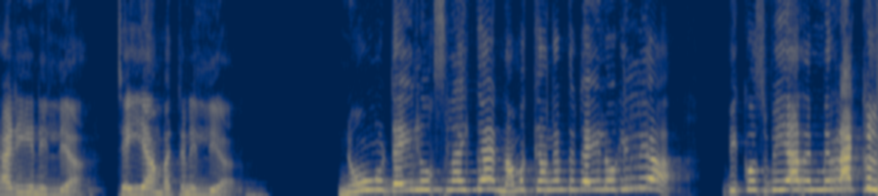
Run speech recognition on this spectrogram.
കഴിയണില്ല ചെയ്യാൻ പറ്റണില്ല. നോ ഡയലോഗ്സ് ലൈക്ക് ദാറ്റ് നമുക്ക് അങ്ങനത്തെ ഡയലോഗ് ഇല്ല. Because we are a miracle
